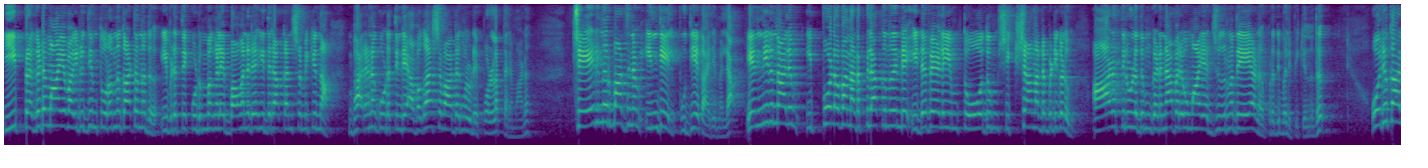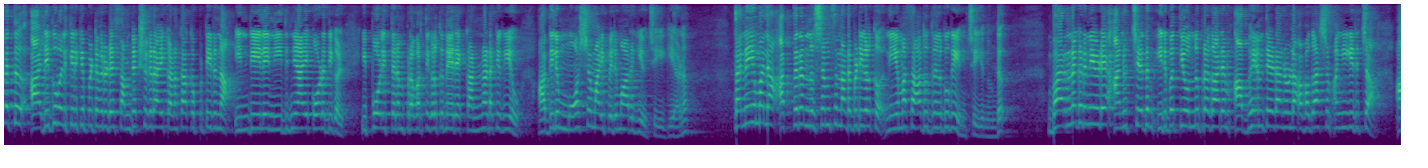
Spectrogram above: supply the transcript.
ഈ പ്രകടമായ വൈരുദ്ധ്യം തുറന്നു കാട്ടുന്നത് ഇവിടുത്തെ കുടുംബങ്ങളെ ഭവനരഹിതരാക്കാൻ ശ്രമിക്കുന്ന ഭരണകൂടത്തിന്റെ അവകാശവാദങ്ങളുടെ പൊള്ളത്തരമാണ്. ചേരി നിർമ്മാർജനം ഇന്ത്യയിൽ പുതിയ കാര്യമല്ല. എന്നിരുന്നാലും ഇപ്പോൾ അവ നടപ്പിലാക്കുന്നതിന്റെ ഇടവേളയും തോതും ശിക്ഷാ നടപടികളും ആഴത്തിലുള്ളതും ഘടനാപരവുമായ ജീർണതയെയാണ് പ്രതിഫലിപ്പിക്കുന്നത്. ഒരു കാലത്ത് അരികുവൽക്കരിക്കപ്പെട്ടവരുടെ സംരക്ഷകരായി കണക്കാക്കപ്പെട്ടിരുന്ന ഇന്ത്യയിലെ നീതിന്യായ കോടതികൾ ഇപ്പോൾ ഇത്തരം പ്രവർത്തികൾക്ക് നേരെ കണ്ണടയ്ക്കുകയോ അതിലും മോശമായി പെരുമാറുകയോ ചെയ്യുകയാണ്. തന്നെയുമല്ല അത്തരം നൃശംസ നടപടികൾക്ക് നിയമസാധുത നൽകുകയും ചെയ്യുന്നുണ്ട്. ഭരണഘടനയുടെ അനുച്ഛേദം ഇരുപത്തിയൊന്ന് പ്രകാരം അഭയം തേടാനുള്ള അവകാശം അംഗീകരിച്ച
